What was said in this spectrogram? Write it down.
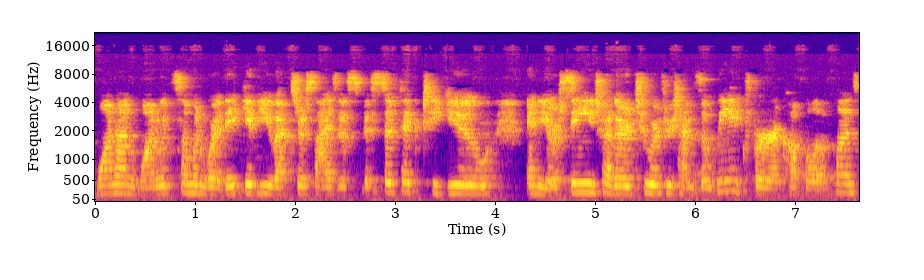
one on one with someone where they give you exercises specific to you and you're seeing each other two or three times a week for a couple of months,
